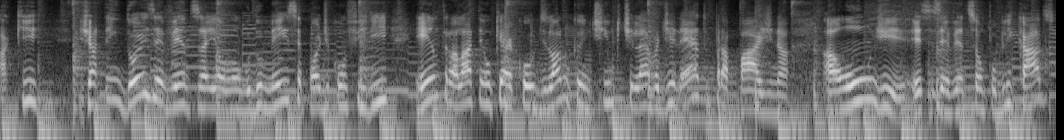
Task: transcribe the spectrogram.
aqui já tem dois eventos aí ao longo do mês, você pode conferir. Entra lá, tem o QR Code lá no cantinho que te leva direto para a página aonde esses eventos são publicados.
